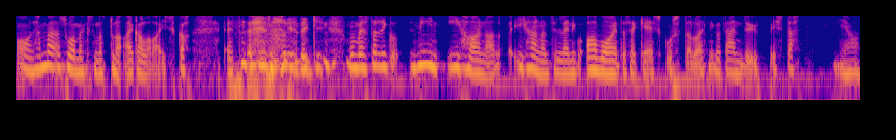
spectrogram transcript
onhan mä suomeksi sanottuna aika laiska. Että oli jotenkin, mun mielestä oli niin, niin ihanan, ihanan niin avointa se keskustelu, että niin tämän tyyppistä. Joo.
